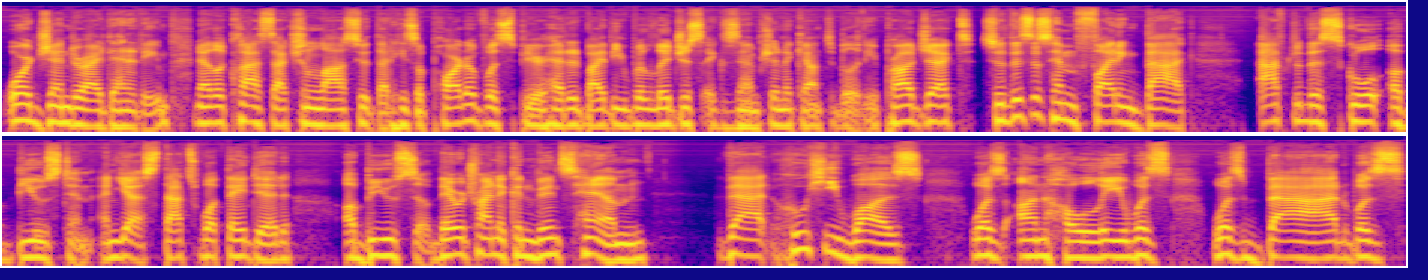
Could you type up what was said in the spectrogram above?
or gender identity. Now, the class action lawsuit that he's a part of was spearheaded by the Religious Exemption Accountability Project. So, this is him fighting back after this school abused him. And yes, that's what they did abusive. They were trying to convince him that who he was was unholy, was was bad, was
